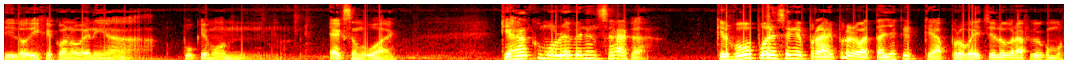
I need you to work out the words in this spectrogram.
y lo dije cuando venía Pokémon X and Y, que hagan como Revenant Saga. Que el juego puede ser en el Prime, pero la batalla que, que aproveche los gráficos como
